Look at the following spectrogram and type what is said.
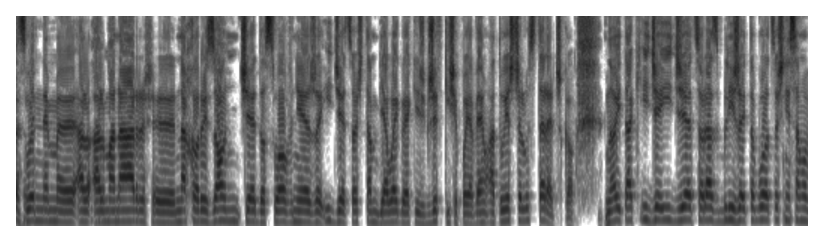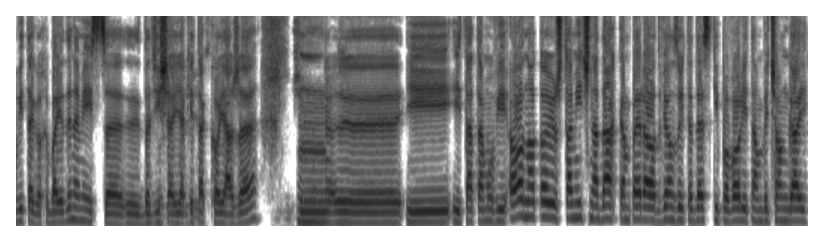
w słynnym Al Almanar na horyzoncie dosłownie, że idzie coś tam białego, jakieś grzywki się pojawiają, a tu jeszcze lustereczko. No i tak idzie, idzie coraz bliżej, to było coś niesamowitego, chyba jedyne miejsce y, do dzisiaj, jakie jest. tak kojarzę. Mm, y, I, I tata mówi, o no to już tam idź na dach kampera, odwiązuj te deski, powoli tam wyciągaj.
